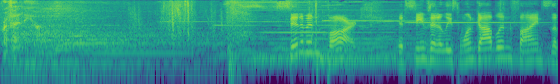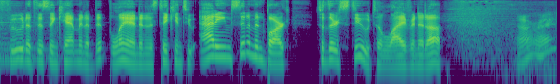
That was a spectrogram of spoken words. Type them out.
Revelio. Cinnamon bark. It seems that at least one goblin finds the food at this encampment a bit bland and is taken to adding cinnamon bark to their stew to liven it up. All right.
